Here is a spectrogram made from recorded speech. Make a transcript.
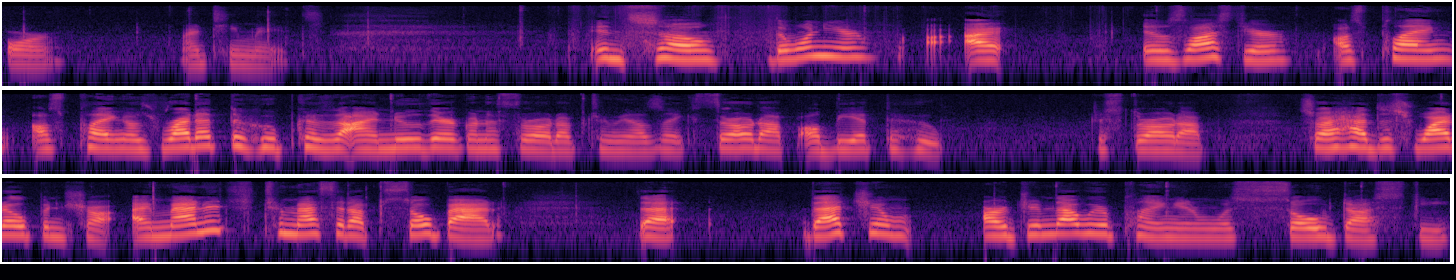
or my teammates. And so the one year I it was last year I was playing. I was playing. I was right at the hoop because I knew they were to throw it up to me. I was like, throw it up. I'll be at the hoop. Just throw it up. So I had this wide open shot. I managed to mess it up so bad that that gym, our gym that we were playing in, was so dusty.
